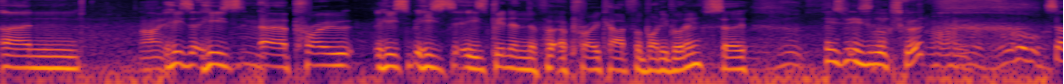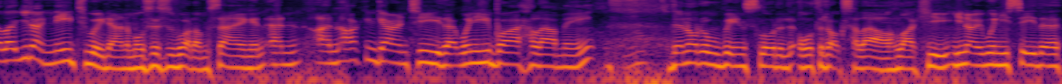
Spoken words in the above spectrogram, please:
and Nice. he's he's uh, pro. He's he's he's been in the, a pro card for bodybuilding, so he's, he looks good. So like you don't need to eat animals. This is what I'm saying, and, and and I can guarantee you that when you buy halal meat, they're not all being slaughtered orthodox halal. Like you you know when you see the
